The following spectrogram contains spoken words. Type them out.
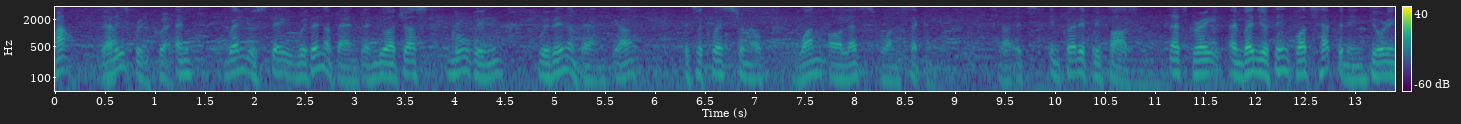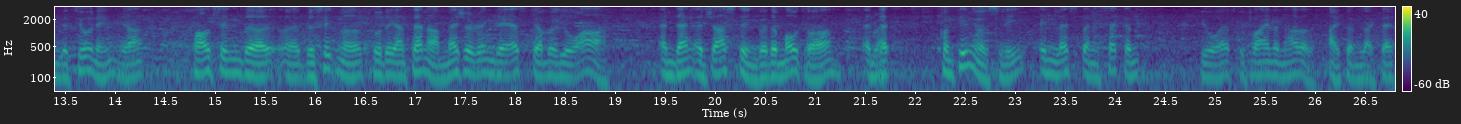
Wow, that Yeah. is pretty quick. And when you stay within a band and you are just moving within a band, yeah, It's a question of one or less one second. Yeah, it's incredibly fast. That's great. And when you think what's happening during the tuning, yeah, pulsing the, uh, the signal to the antenna, measuring the SWR, and then adjusting with the motor, and Right. that continuously in less than a second, you have to find another item like that.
